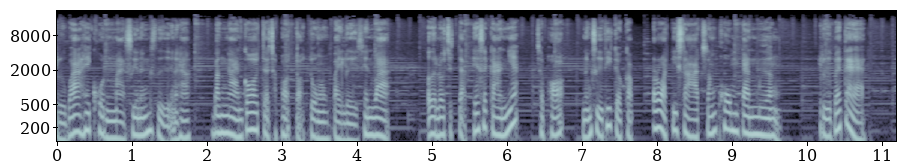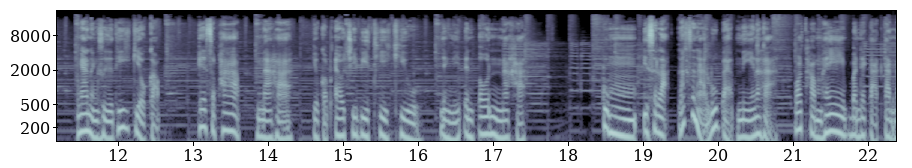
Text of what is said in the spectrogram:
หรือว่าให้คนมาซื้อหนังสือนะคะ บางงานก็จะเฉพาะเจาะจงลงไปเลย เช่นว่าเออเราจะจัดเทศกาลเนี้ยเฉพาะหนังสือที่เกี่ยวกับประวัติศาสตร์ สังคมการเมือง หรือแม้แต่งานหนังสือที่เกี่ยวกับเพศสภาพนะคะ เกี่ยวกับ LGBTQ อย่างนี้เป็นต้นนะคะ กลุ่มอิสระลักษณะรูปแบบนี้นะคะก็ทำให้บรรยากาศการ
